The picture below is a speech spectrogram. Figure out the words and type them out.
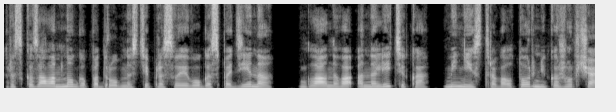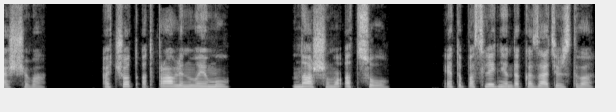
рассказала много подробностей про своего господина, главного аналитика, министра Волторника Журчащего. Отчет отправлен моему, нашему отцу. Это последнее доказательство.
